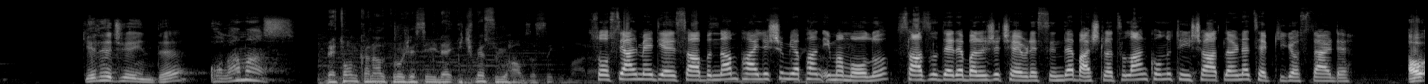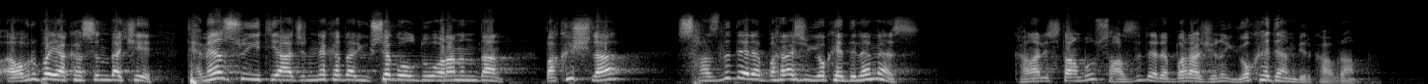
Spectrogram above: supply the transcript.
geleceğinde olamaz. Beton kanal projesiyle içme suyu havzası imarat. Sosyal medya hesabından paylaşım yapan İmamoğlu, Sazlıdere Barajı çevresinde başlatılan konut inşaatlarına tepki gösterdi. Av- Avrupa yakasındaki temel su ihtiyacının ne kadar yüksek olduğu oranından bakışla Sazlıdere Barajı yok edilemez. Kanal İstanbul Sazlıdere Barajı'nı yok eden bir kavram.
